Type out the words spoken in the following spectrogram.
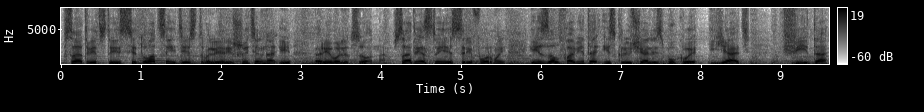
в соответствии с ситуацией действовали решительно и революционно. В соответствии с реформой из алфавита исключались буквы «ять», fita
